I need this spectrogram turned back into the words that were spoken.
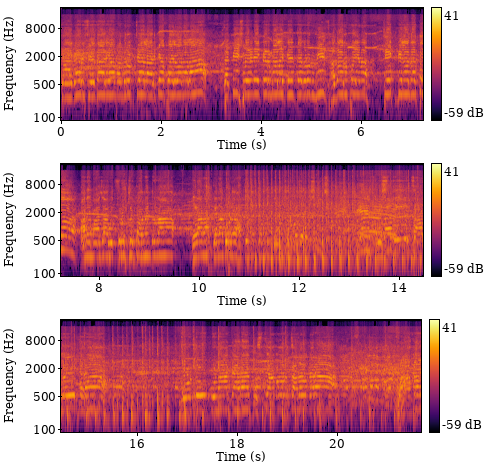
सागर शेजार या मंद्रुपच्या लाडक्या पैलवानाला सतीश वेर्णेकर मालक यांच्याकडून वीस हजार रुपये चेक दिला जातो. आणि माझ्या उत्कृष्ट कॉमेंटला निळाना कनाबोड हाती करून कुस्ती चालू करा. फोटो पुन्हा काढा कुस्ती अगोदर चालू करा. वादळ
